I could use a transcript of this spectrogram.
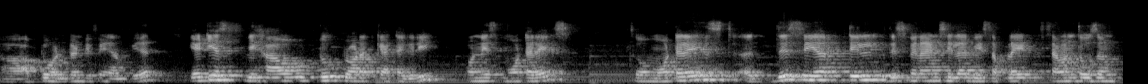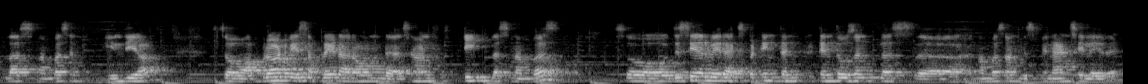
uh, up to 125 ampere. ATS we have two product category. One is motorized. So motorized uh, this year till this financial year we supplied 7,000 plus numbers in India. So abroad we supplied around uh, 750 plus numbers. So this year we are expecting 10,000 plus uh, numbers on this financial year.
